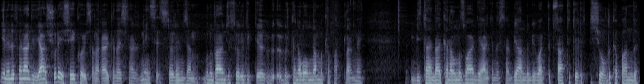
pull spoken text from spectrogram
yine de fena değil. Ya şuraya şey koysalar arkadaşlar. Neyse söylemeyeceğim. Bunu daha önce söyledik diye öb- öbür kanalı ondan mı kapattılar ne? Bir tane daha kanalımız vardı ya arkadaşlar. Bir anda bir baktık sahte telif bir şey oldu kapandı.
